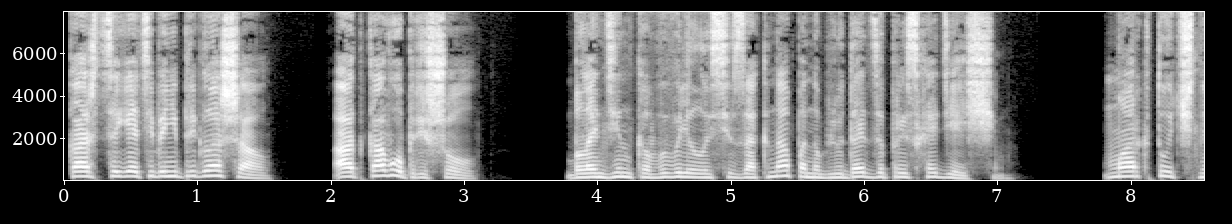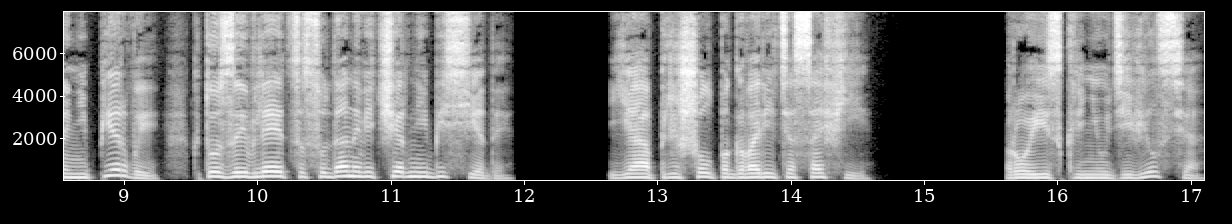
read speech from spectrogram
Кажется, я тебя не приглашал. А от кого пришел? Блондинка вывалилась из окна понаблюдать за происходящим. Марк точно не первый, кто заявляется сюда на вечерние беседы. Я пришел поговорить о Софи. Рой искренне удивился,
